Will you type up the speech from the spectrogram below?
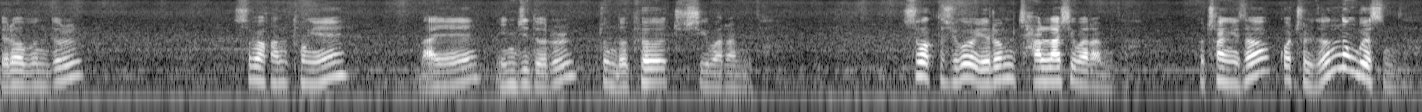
여러분들 수박 한 통에 나의 인지도를 좀 높여 주시기 바랍니다. 수박 드시고 여름 잘 나시기 바랍니다. 고창에서 꽃을 넣는 농부였습니다.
